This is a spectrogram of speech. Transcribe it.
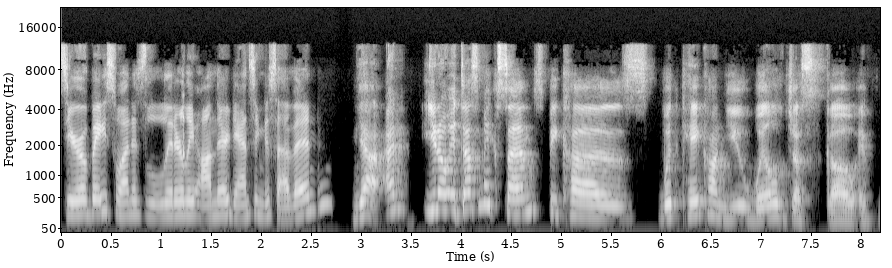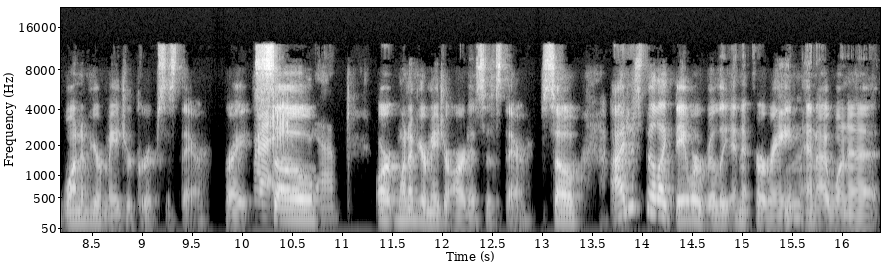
Zero Base One is literally on there dancing to seven? Yeah, and you know, it does make sense because with KCON, you will just go if one of your major groups is there, right? Right, So, yeah. or one of your major artists is there. So, I just feel like they were really in it for Rain, and I want to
